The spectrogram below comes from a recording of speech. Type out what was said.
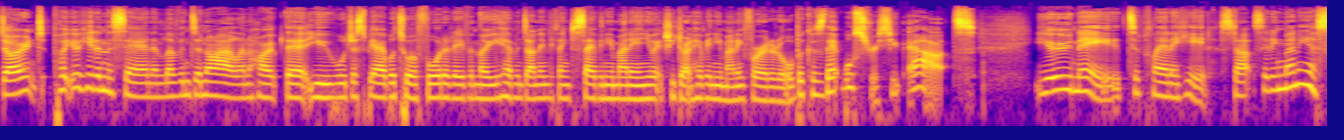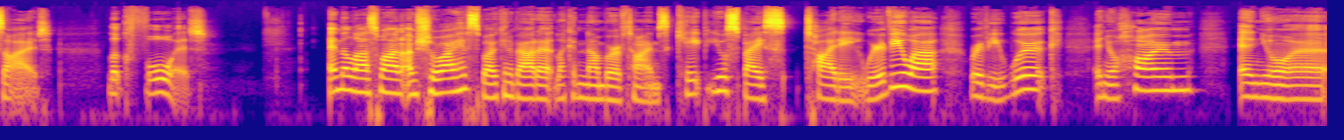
don't put your head in the sand and live in denial and hope that you will just be able to afford it even though you haven't done anything to save any money and you actually don't have any money for it at all because that will stress you out. You need to plan ahead, start setting money aside, look forward. And the last one, I'm sure I have spoken about it like a number of times. Keep your space tidy wherever you are, wherever you work, in your home, in your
